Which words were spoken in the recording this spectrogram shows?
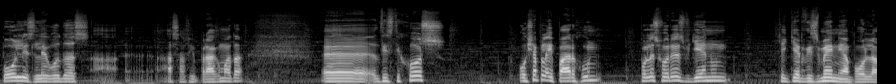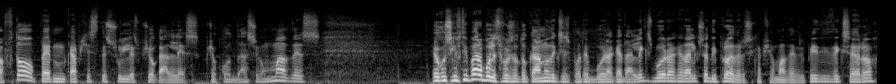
πόλης, λέγοντας ασαφή πράγματα. Ε, Δυστυχώς, όχι απλά υπάρχουν, πολλές φορές βγαίνουν και κερδισμένοι από όλο αυτό. Παίρνουν κάποιες θεσούλες πιο καλές, πιο κοντά σε ομάδες. Έχω σκεφτεί πάρα πολλές φορές να το κάνω, δεν ξέρω πότε μπορεί να καταλήξεις. Μπορεί να καταλήξω αντιπρόεδρος σε κάποια ομάδα Ευρυπίδη, δεν ξέρω.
